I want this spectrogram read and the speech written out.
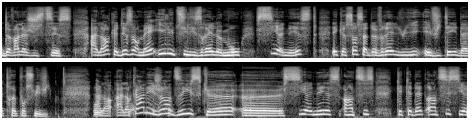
devant la justice. Alors que désormais, il utiliserait le mot sioniste et que ça, ça devrait lui éviter d'être poursuivi. Alors, alors quand les gens disent que euh, sioniste, anti, que, que d'être anti-sioniste,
